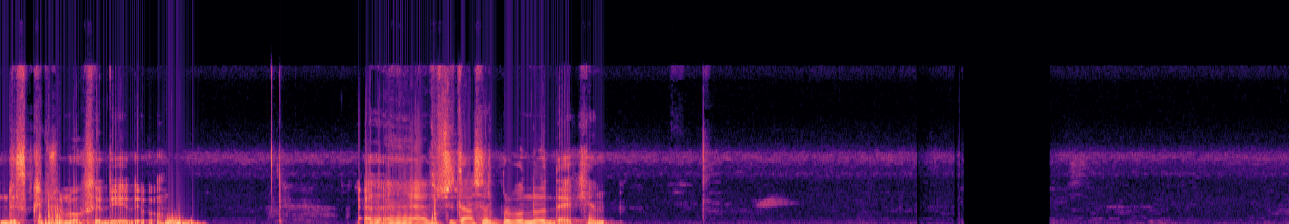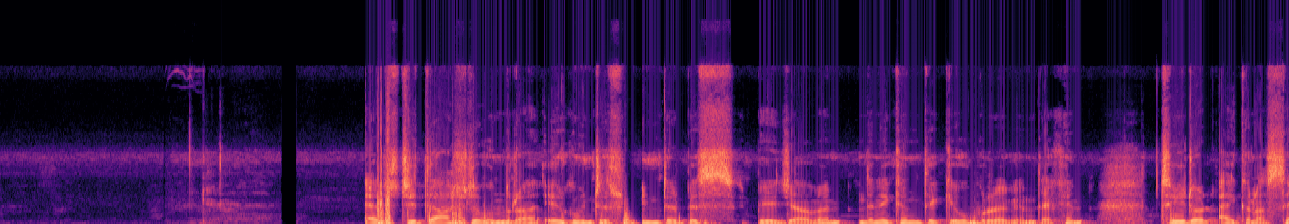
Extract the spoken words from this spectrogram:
ডিসক্রিপশন বক্সে দিয়ে দেবো। অ্যাপসটিতে আসার পর বন্ধুরা দেখেন অ্যাপসটিতে আসলে বন্ধুরা এরকম ইন্টারফেস পেয়ে যাবেন। দেন এখান থেকে উপরে দেখেন থ্রি ডট আইকন আছে।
